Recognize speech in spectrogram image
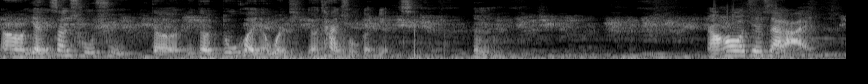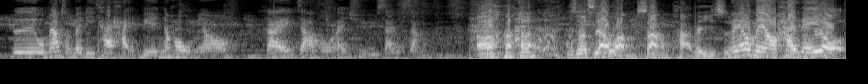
呃延伸出去的一个都会的问题的探索跟连接。嗯，然后接下来。就是我们要准备离开海边，然后我们要带家风来去山上。啊，你说是要往上爬的意思吗？没有没有，还没有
